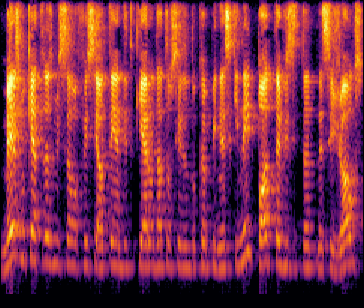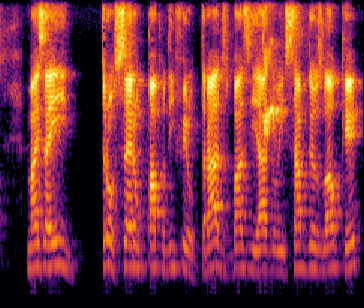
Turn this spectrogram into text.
mesmo que a transmissão oficial tenha dito que eram da torcida do Campinense, que nem pode ter visitante nesses jogos, mas aí trouxeram papo de infiltrados, baseado em sabe Deus lá o quê.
